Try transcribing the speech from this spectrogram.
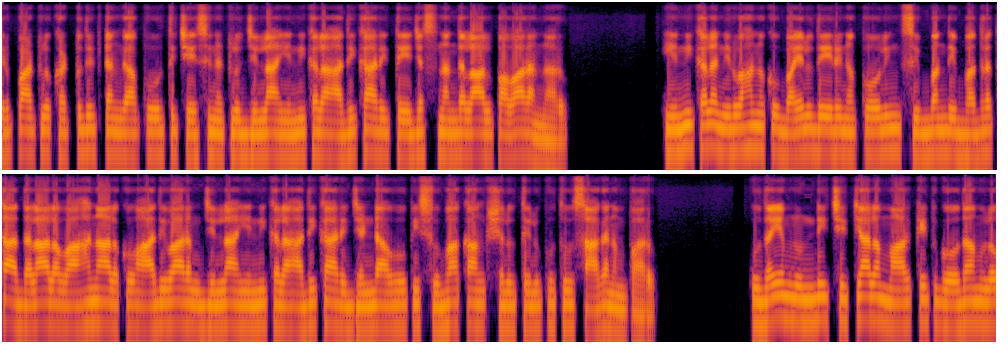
ఏర్పాట్లు కట్టుదిట్టంగా పూర్తి చేసినట్లు జిల్లా ఎన్నికల అధికారి తేజస్ నందలాల్ పవార్ అన్నారు. ఎన్నికల నిర్వహణకు బయలుదేరిన పోలింగ్ సిబ్బంది భద్రతా దళాల వాహనాలకు ఆదివారం జిల్లా ఎన్నికల అధికారి జెండా ఊపి శుభాకాంక్షలు తెలుపుతూ సాగనంపారు. ఉదయం నుండి చిట్యాల మార్కెట్ గోదాంలో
